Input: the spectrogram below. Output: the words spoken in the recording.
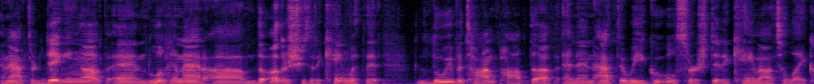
And after digging up and looking at um, the other shoes that it came with it, Louis Vuitton popped up, and then after we Google searched it, it came out to like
